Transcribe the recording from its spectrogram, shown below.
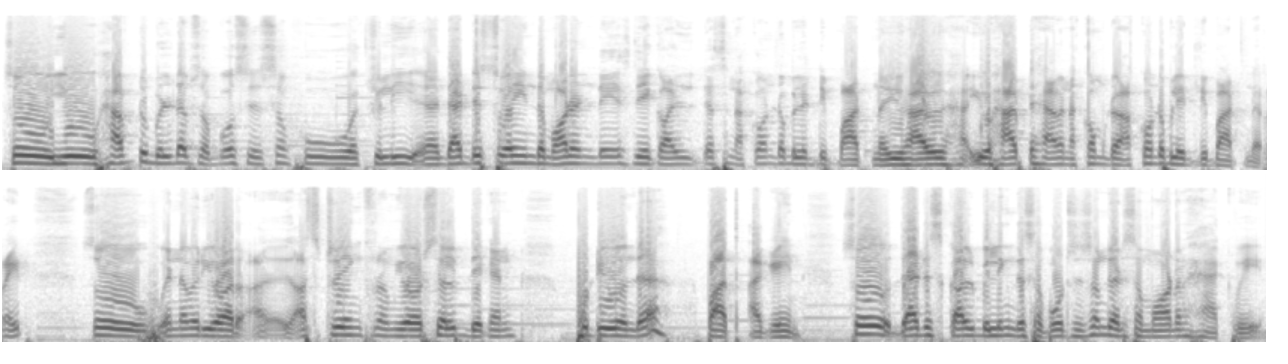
So you have to build up support system who actually uh, that is why in the modern days they call it as an accountability partner. You have you have to have an account accountability partner right? So whenever you are uh, straying from yourself they can put you in the path again. So that is called building the support system. That is a modern hack way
